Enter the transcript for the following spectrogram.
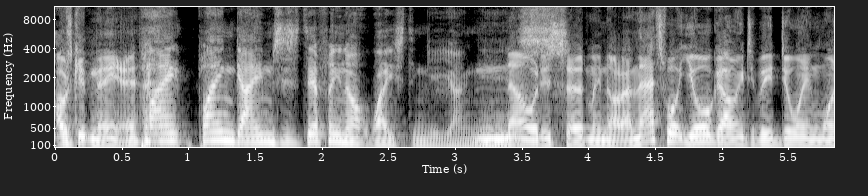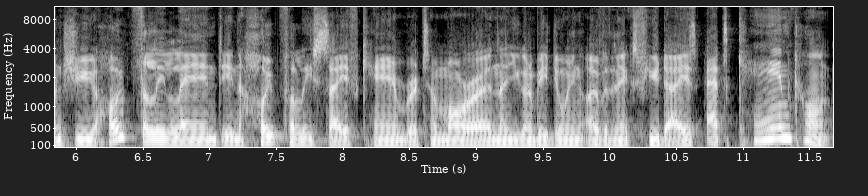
I was getting there, yeah. Playing, playing games is definitely not wasting your young years. No, it is certainly not. And that's what you're going to be doing once you hopefully land in hopefully safe Canberra tomorrow. And then you're going to be doing over the next few days at CanCon.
